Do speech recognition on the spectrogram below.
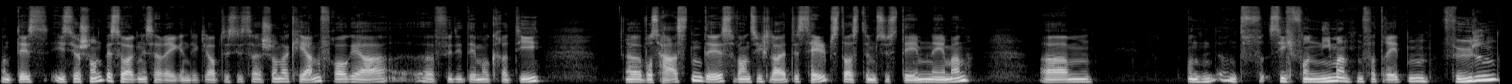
Und das ist ja schon besorgniserregend. Ich glaube, das ist schon eine Kernfrage auch äh, für die Demokratie. Äh, was heißt denn das, wenn sich Leute selbst aus dem System nehmen ähm, und, und sich von niemandem vertreten fühlen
